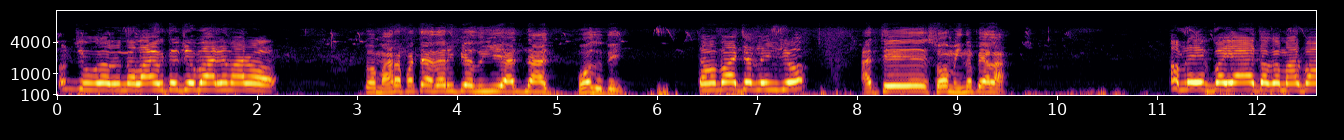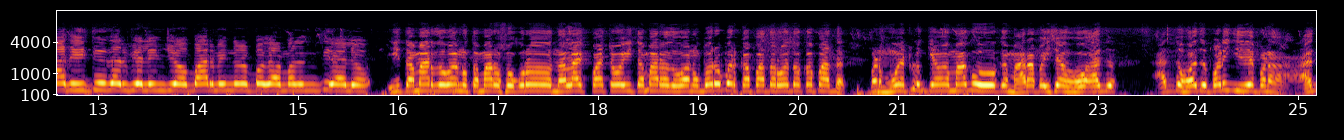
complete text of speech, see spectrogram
પણ નલાયક ના તો જો બારે મારો. તો મારા પચાસ હજાર રૂપિયા જોઈએ આજના આજ હોદ સુધી. તમે પાછળ લઈ ગયો આજથી સો મહિના પહેલા. હમણાં એક ભાઈ આવ્યો તો કે મારા પાસે સિત્તેર હજાર રૂપિયા લઈને ગયો બાર મહિનાનો પગાર મને નથી આલ્યો એ તમારે જોવાનું તમારો છોકરો નલાયક પાછો એ તમારે જોવાનું. બરોબર કપાતર હોય તો કપાતર. પણ હું એટલું કહેવા માંગુ કે મારા પૈસા હો આજ આજ તો હોજ પડી ગઈ પણ આજ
